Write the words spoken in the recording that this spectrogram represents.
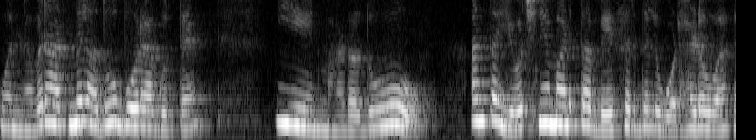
ಒನ್ ಅವರ್ ಆದಮೇಲೆ ಅದೂ ಬೋರ್ ಆಗುತ್ತೆ ಏನು ಮಾಡೋದು? ಅಂತ ಯೋಚನೆ ಮಾಡ್ತಾ ಬೇಸರದಲ್ಲಿ ಓಡಾಡೋವಾಗ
